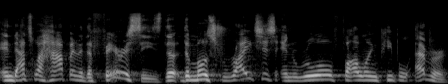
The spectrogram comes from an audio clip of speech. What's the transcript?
And that's what happened to the Pharisees, the, the most righteous and rule following people ever.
